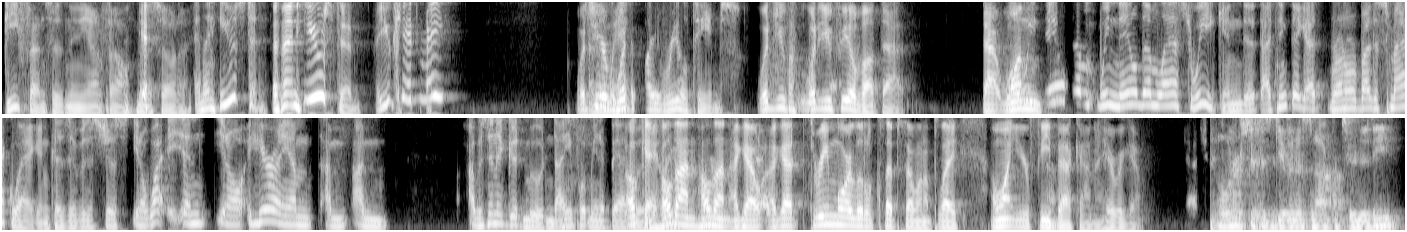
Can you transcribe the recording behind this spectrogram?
defenses in the NFL, Minnesota, and then Houston. And then Houston. Are you kidding me? What's And your we what play real teams. what you what do you feel about that? That Well, we one nailed them. We nailed them last week, and I think they got run over by the smack wagon because it was just you know what. And you know, here I am. I'm I'm I was in a good mood, and now you put me in a bad. mood. Okay, hold on, hold on. I got I got three more little clips I want to play. I want your feedback on it. Here we go. Ownership has given us an opportunity.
